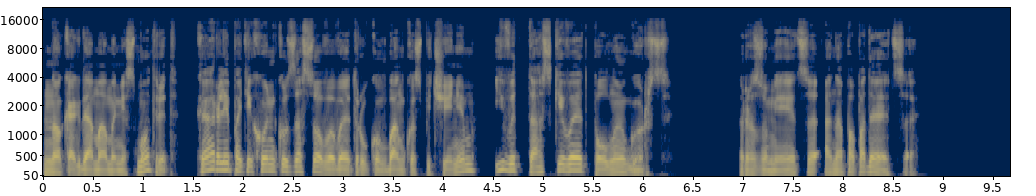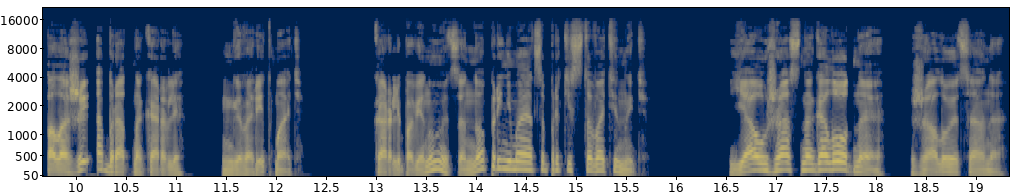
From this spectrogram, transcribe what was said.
Но когда мама не смотрит, Карли потихоньку засовывает руку в банку с печеньем и вытаскивает полную горсть. Разумеется, она попадается. «Положи обратно, Карли», — говорит мать. Карли повинуется, но принимается протестовать и ныть. «Я ужасно голодная», — жалуется она.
